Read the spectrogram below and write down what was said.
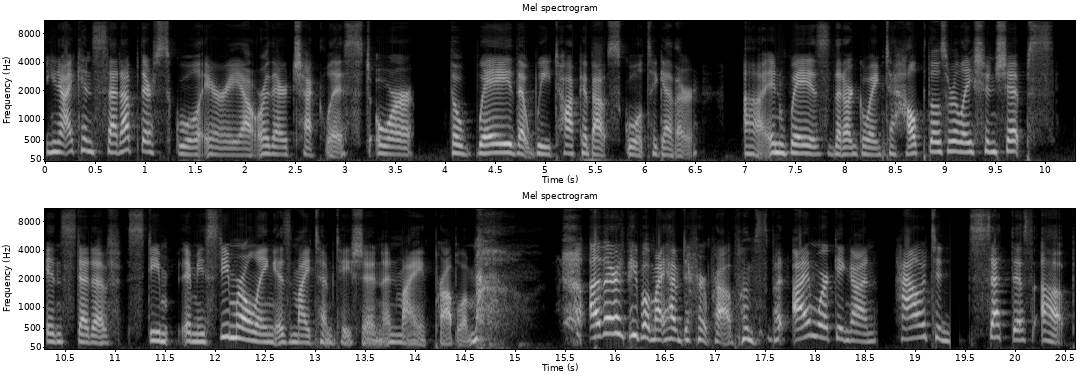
you know i can set up their school area or their checklist or the way that we talk about school together uh, in ways that are going to help those relationships instead of steam. I mean, steamrolling is my temptation and my problem. Other people might have different problems, but I'm working on how to set this up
